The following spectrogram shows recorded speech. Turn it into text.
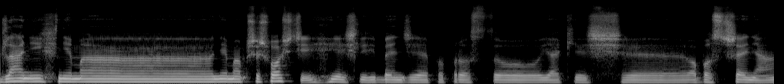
dla nich nie ma, nie ma przyszłości, jeśli będzie po prostu jakieś e, obostrzenia,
